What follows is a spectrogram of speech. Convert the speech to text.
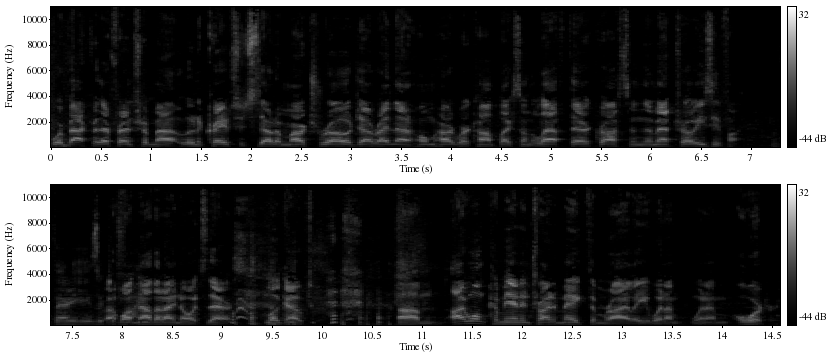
We're back with our friends from uh, Luna Crepes, which is out on March Road, uh, right in that home hardware complex on the left there, crossing the metro. Easy to find. Very easy to Uh, well, find. now that I know it's there, look out. Um, I won't come in and try to make them, Riley, when I'm when I'm ordering.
